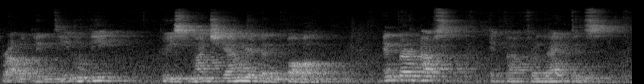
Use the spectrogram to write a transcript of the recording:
probably Timothy, who is much younger than Paul, and perhaps Epaphroditus.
